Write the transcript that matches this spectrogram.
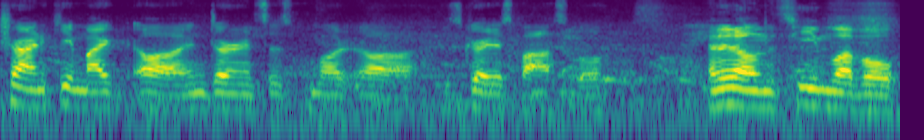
trying to keep my uh, endurance as, uh, as great as possible. And then on the team level,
